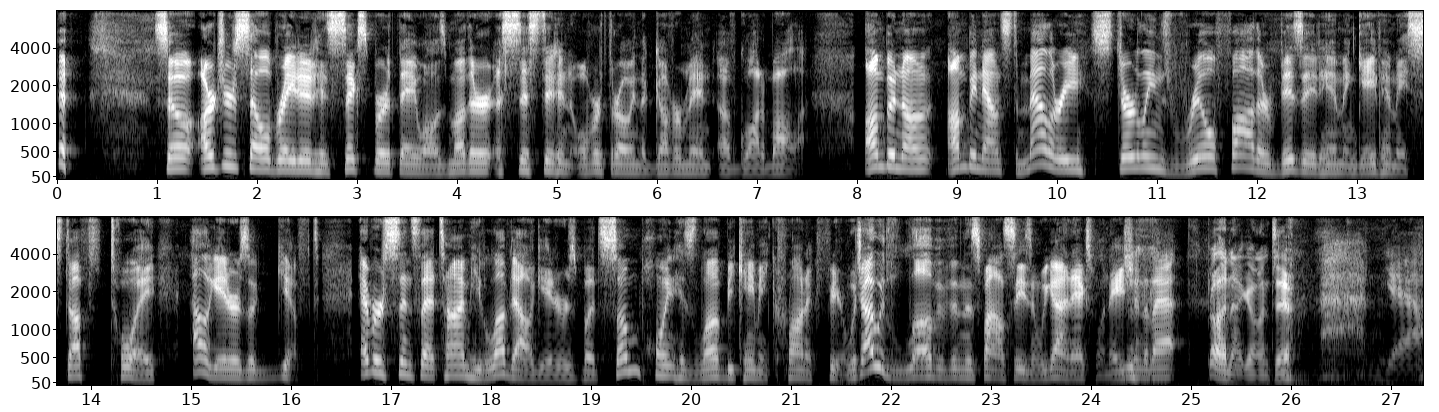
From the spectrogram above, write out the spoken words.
so Archer celebrated his sixth birthday while his mother assisted in overthrowing the government of Guatemala. Unbeknown, unbeknownst to Mallory, Sterling's real father visited him and gave him a stuffed toy alligator as a gift. Ever since that time, he loved alligators, but at some point his love became a chronic fear, which I would love if in this final season we got an explanation of that. Probably not going to. Yeah.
